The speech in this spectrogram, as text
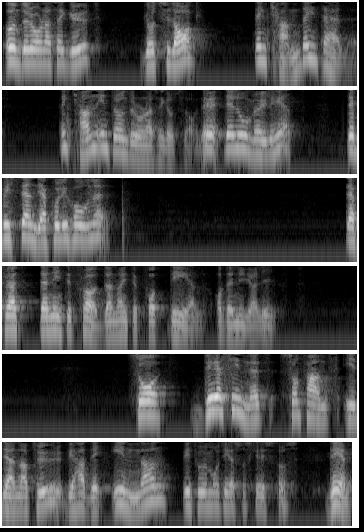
underordna sig Gud Guds lag. Den kan det inte heller. Den kan inte underordna sig Guds lag. Det det är en omöjlighet. Det blir ständiga kollisioner. Därför att den är inte född, den har inte fått del av det nya livet. Så det sinnet som fanns i den natur vi hade innan vi tog emot Jesus Kristus det är en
